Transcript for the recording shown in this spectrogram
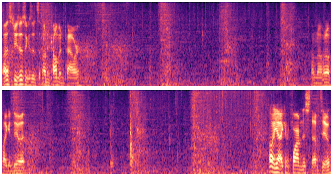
Oh, let's choose this because it's uncommon power. I don't know. I don't know if I can do it. Oh yeah, I can farm this stuff too.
